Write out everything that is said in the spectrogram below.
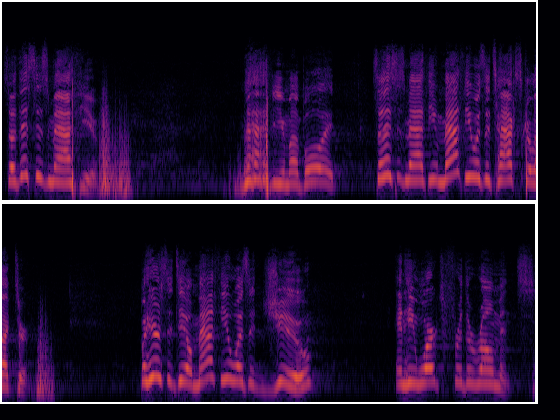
So this is Matthew. Matthew, my boy. So this is Matthew. Matthew was a tax collector. But here's the deal Matthew was a Jew, and he worked for the Romans.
